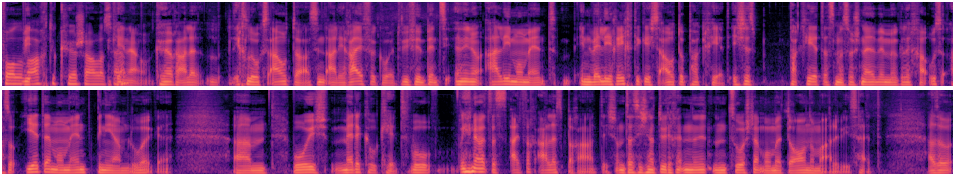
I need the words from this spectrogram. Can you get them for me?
voll wie, wach, du hörst alles. Genau, ich höre alle. Ich schaue das Auto an. Sind alle Reifen gut? Wie viel Benzin? In alle Momente. In welche Richtung ist das Auto parkiert? Ist es parkiert, dass man so schnell wie möglich aus... Also jeden Moment bin ich am schauen ähm, wo ist Medical Kit, wo you know, das einfach alles parat ist. Und das ist natürlich nicht ein Zustand, den man da normalerweise hat. Also,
